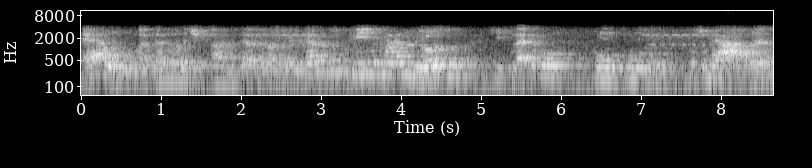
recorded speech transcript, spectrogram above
é o, a literatura latino-americana dos crimes maravilhosos que flerta com, com, com, o surreal, né?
